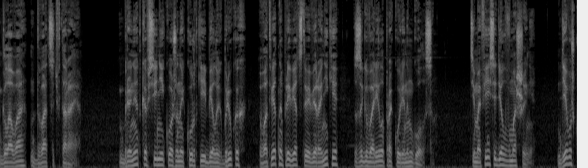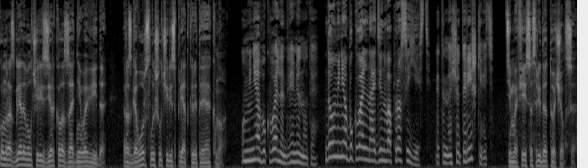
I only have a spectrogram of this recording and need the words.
Глава 22. Брюнетка в синей кожаной куртке и белых брюках в ответ на приветствие Вероники заговорила прокуренным голосом. Тимофей сидел в машине. Девушку он разглядывал через зеркало заднего вида. Разговор слышал через приоткрытое окно. У меня буквально две минуты. Да у меня буквально один вопрос и есть. Это насчет Иришки ведь? Тимофей сосредоточился.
